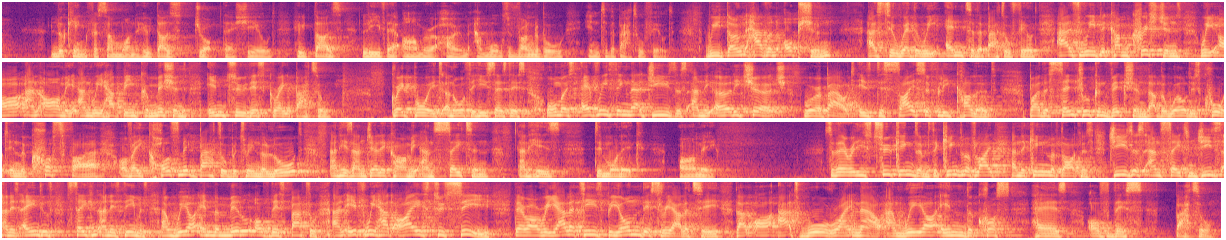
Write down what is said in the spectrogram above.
looking for someone who does drop their shield, who does leave their armor at home and walks vulnerable into the battlefield. We don't have an option as to whether we enter the battlefield. As we become Christians, we are an army and we have been commissioned into this great battle. Greg Boyd, an author, he says this almost everything that Jesus and the early church were about is decisively colored by the central conviction that the world is caught in the crossfire of a cosmic battle between the Lord and his angelic army and Satan and his demonic army. So there are these two kingdoms the kingdom of light and the kingdom of darkness Jesus and Satan, Jesus and his angels, Satan and his demons. And we are in the middle of this battle. And if we had eyes to see, there are realities beyond this reality that are at war right now. And we are in the crosshairs of this battle.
